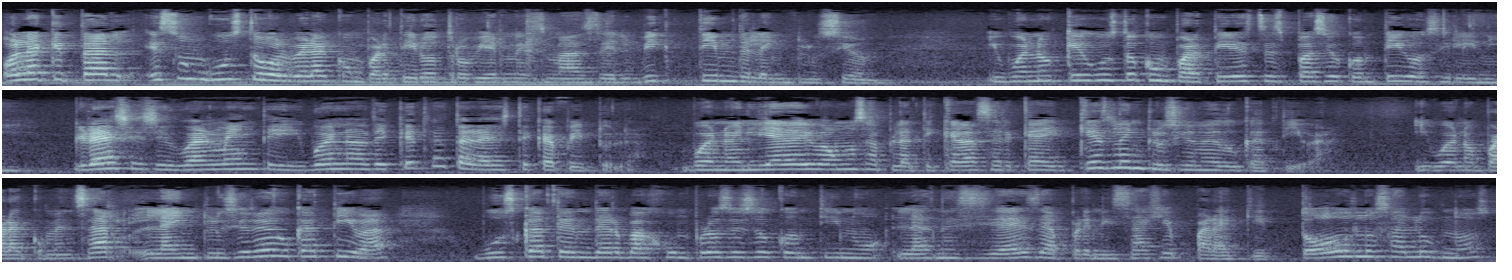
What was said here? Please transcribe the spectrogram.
Hola, ¿qué tal? Es un gusto volver a compartir otro viernes más del Big Team de la inclusión. Y bueno, qué gusto compartir este espacio contigo, Silini. Gracias igualmente. Y bueno, ¿de qué tratará este capítulo? Bueno, el día de hoy vamos a platicar acerca de qué es la inclusión educativa. Y bueno, para comenzar, la inclusión educativa busca atender bajo un proceso continuo las necesidades de aprendizaje para que todos los alumnos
